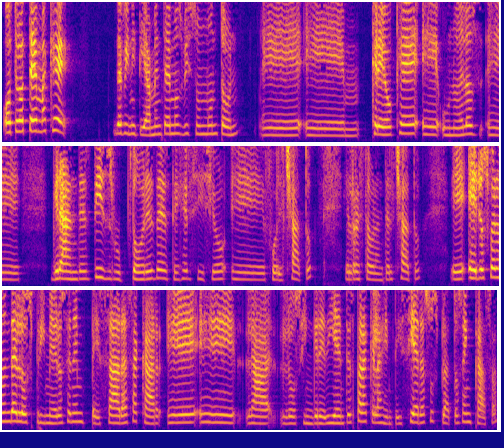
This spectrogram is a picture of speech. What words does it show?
Otro tema que definitivamente hemos visto un montón eh, em, creo que eh, uno de los eh, grandes disruptores de este ejercicio fue el Chato, el restaurante El Chato. Eh, ellos fueron de los primeros en empezar a sacar eh, los ingredientes para que la gente hiciera sus platos en casa.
